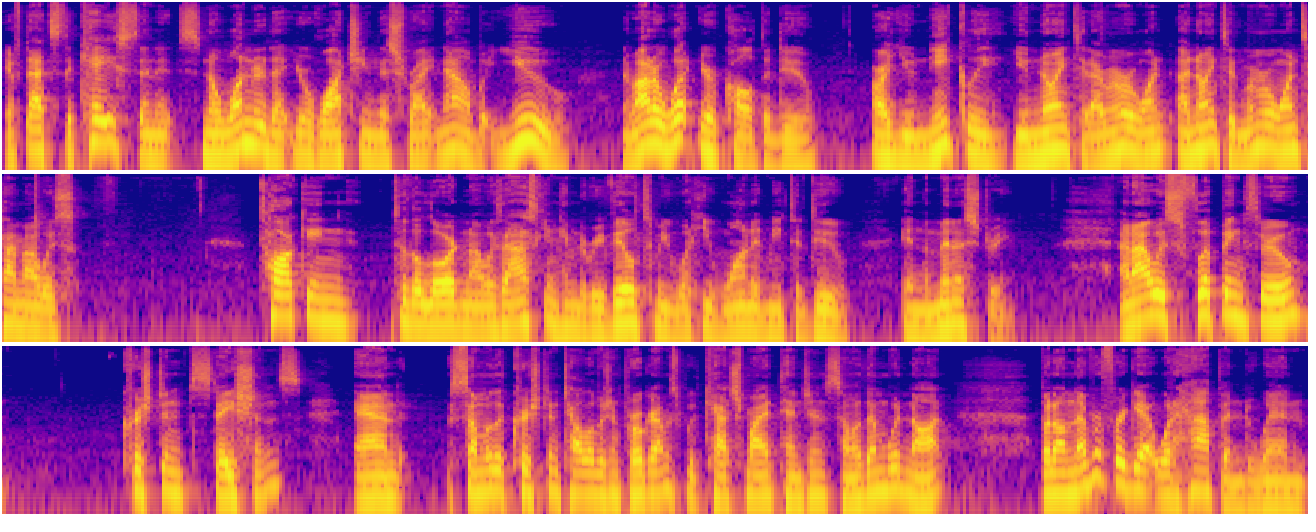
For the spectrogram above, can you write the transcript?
If that's the case, then it's no wonder that you're watching this right now. But you, no matter what you're called to do, are uniquely anointed. I remember one anointed. Remember one time I was talking to the Lord and I was asking him to reveal to me what he wanted me to do in the ministry. And I was flipping through Christian stations and some of the Christian television programs would catch my attention, some of them would not. But I'll never forget what happened when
